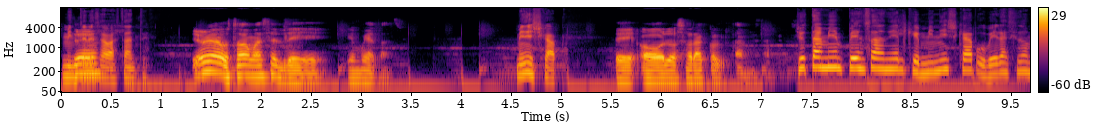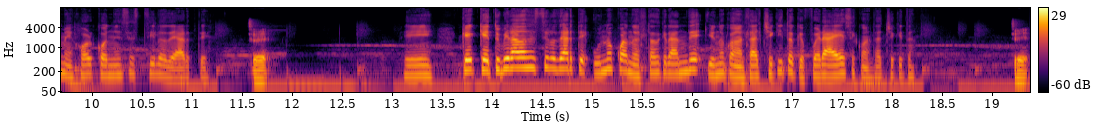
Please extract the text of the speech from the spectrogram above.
me Sí. interesa bastante. Yo me hubiera gustado más el de Game Boy Advance. Minish Cap. Eh, o los también. también. Yo también pienso, Daniel, que Minish Cap hubiera sido mejor con ese estilo de arte. Sí. Sí, que, que tuviera dos estilos de arte, uno cuando estás grande y uno cuando estás chiquito, que fuera ese cuando estás chiquito. Sí.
